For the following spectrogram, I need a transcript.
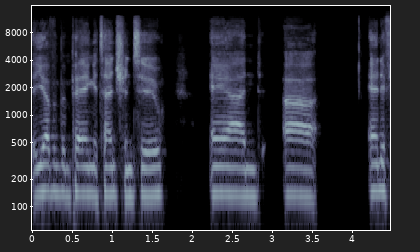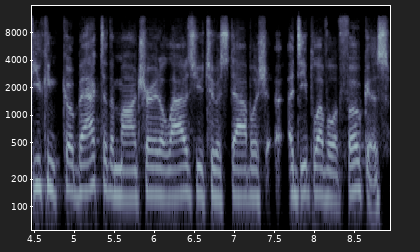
that you haven't been paying attention to. And uh, and if you can go back to the mantra it allows you to establish a deep level of focus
